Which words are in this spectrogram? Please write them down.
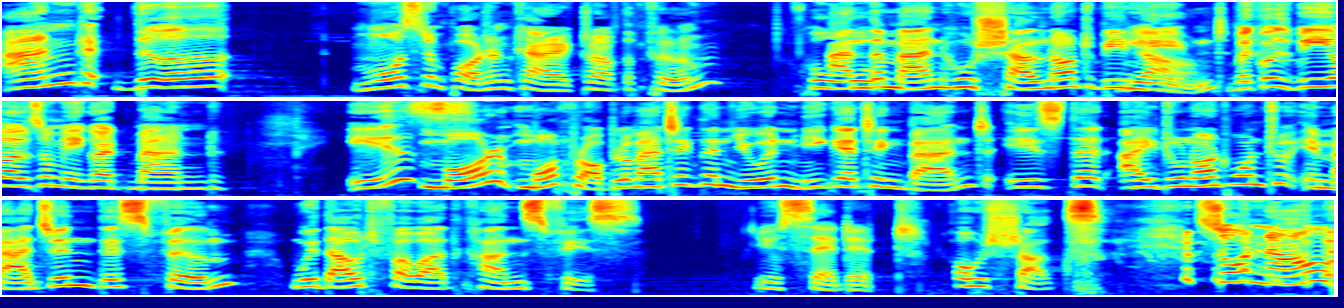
And the most important character of the film, who And the man who shall not be yeah, named. because we also may get banned, is More more problematic than you and me getting banned is that I do not want to imagine this film without Fawad Khan's face. you said it. Oh shucks. so now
